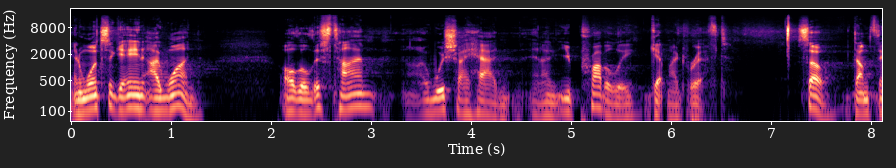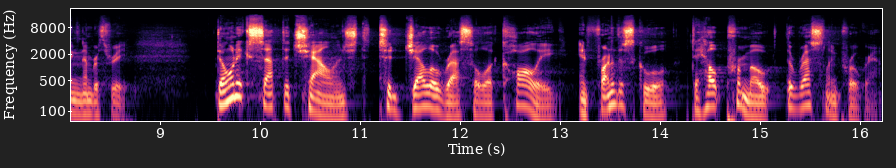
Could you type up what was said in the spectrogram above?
And once again, I won. Although this time, I wish I hadn't, and I, you probably get my drift. So, dumb thing number three don't accept a challenge to jello wrestle a colleague in front of the school to help promote the wrestling program.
